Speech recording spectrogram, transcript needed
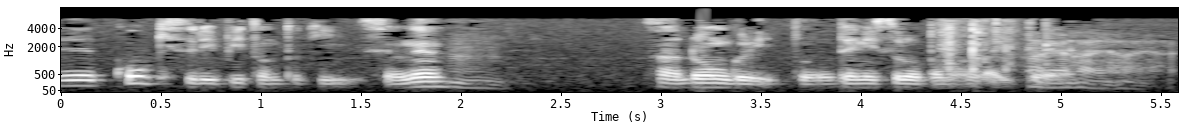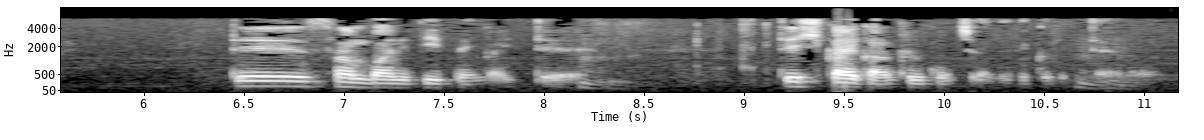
い。で、後期スリーピートの時ですよね。うん。あロングリーとデニス・ロッドマンがいて、はいはいはいはい。で、3番にピッペンがいて、うんで、控えからクーコッチが出てくるみたいな。うん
